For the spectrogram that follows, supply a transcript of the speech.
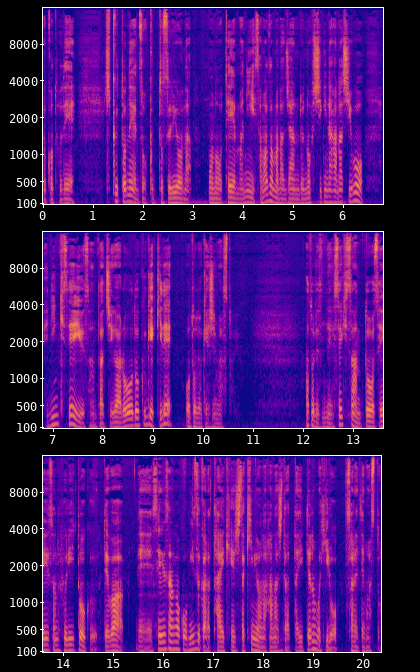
いうことで聞くとねゾクッとするようなものをテーマにさまざまなジャンルの不思議な話を人気声優さんたちが朗読劇でお届けしますという。あとですね関さんと声優さんのフリートークではえー、声優さんがこう自ら体験した奇妙な話だったりっていうのも披露されてますと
